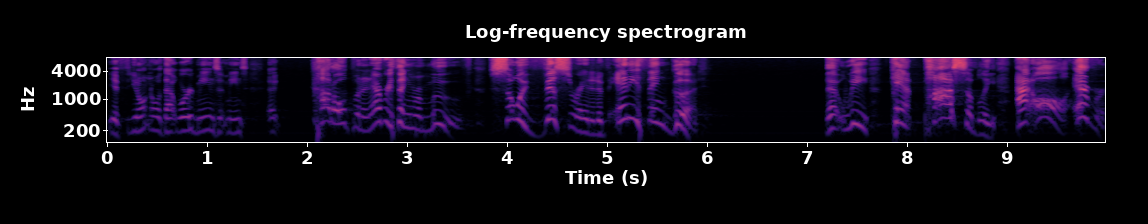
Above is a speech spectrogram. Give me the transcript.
If you don't know what that word means, it means uh, cut open and everything removed, so eviscerated of anything good that we can't possibly at all ever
